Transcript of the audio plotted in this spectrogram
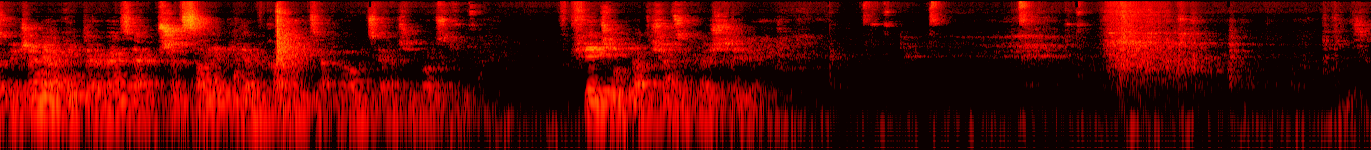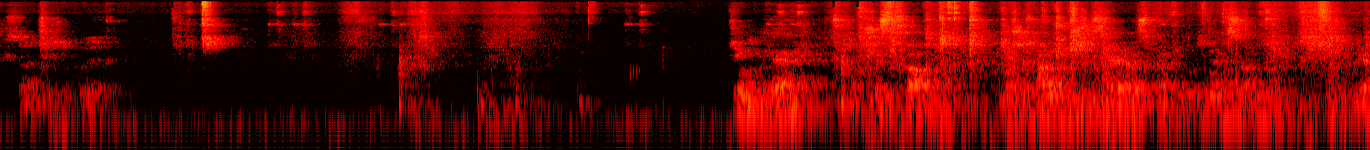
służbowych, zabezpieczeniach, interwencjach przed sanepidem w Katowicach na ulicy Raciborskiej w kwietniu 2021? Dziękuję. Dziękuję. To wszystko. Może Pan opuścić salę rozpraw i budynek sądu. Dziękuję.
